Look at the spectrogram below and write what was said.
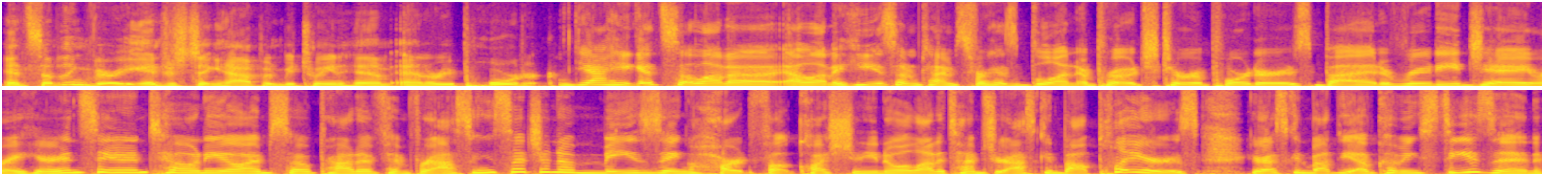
And something very interesting happened between him and a reporter. Yeah, he gets a lot of a lot of heat sometimes for his blunt approach to reporters. But Rudy Jay, right here in San Antonio, I'm so proud of him for asking such an amazing, heartfelt question. You know, a lot of times you're asking about players, you're asking about the upcoming season,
